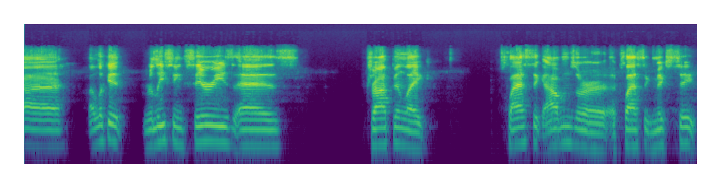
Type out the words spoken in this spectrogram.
uh, I look at releasing series as dropping like classic albums or a classic mixtape.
